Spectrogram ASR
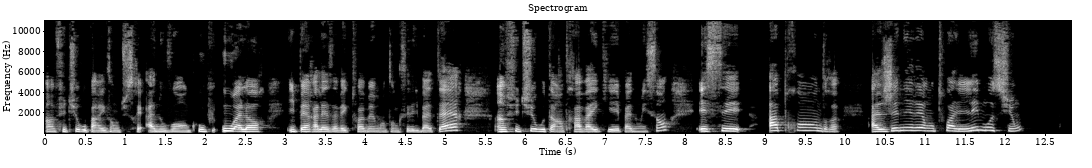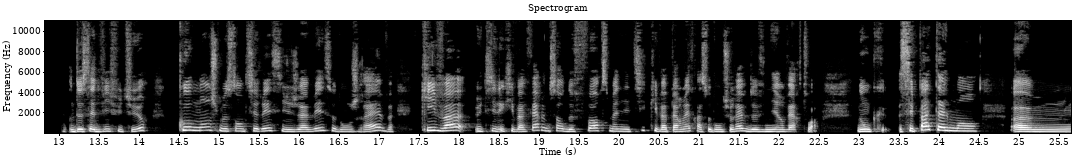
un futur où par exemple tu serais à nouveau en couple ou alors hyper à l'aise avec toi-même en tant que célibataire, un futur où tu as un travail qui est épanouissant et c'est apprendre à générer en toi l'émotion de cette vie future comment je me sentirais si j'avais ce dont je rêve, qui va utiliser, qui va faire une sorte de force magnétique qui va permettre à ce dont tu rêves de venir vers toi. Donc c'est pas tellement euh,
